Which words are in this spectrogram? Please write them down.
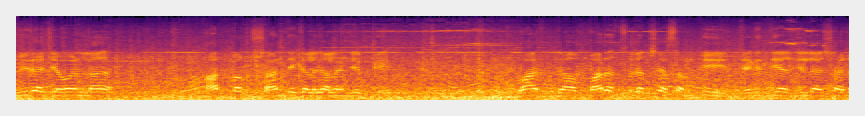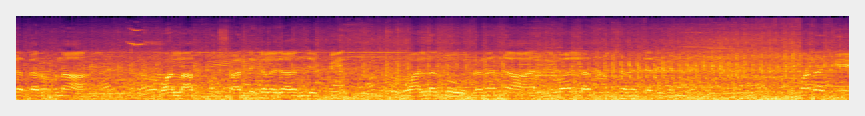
వీర జవాన్ల ఆత్మకు శాంతి కలగాలని చెప్పి వారి భారత్ సురక్షా సమితి జగిత్యాల జిల్లా శాఖ తరఫున వాళ్ళ ఆత్మకు శాంతి కలగాలని చెప్పి వాళ్ళకు ఘనంగా నివాళులు అర్పించడం జరిగింది. మనకి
